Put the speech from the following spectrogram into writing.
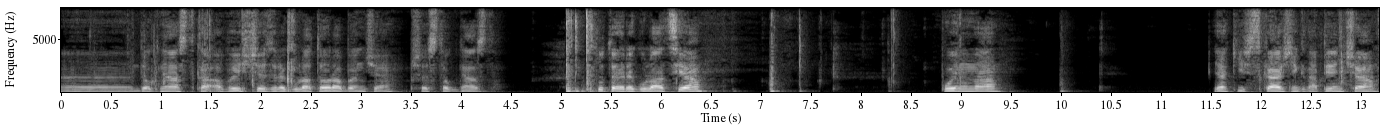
e, do gniazdka, a wyjście z regulatora będzie przez to gniazdo. Tutaj regulacja płynna, jakiś wskaźnik napięcia.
